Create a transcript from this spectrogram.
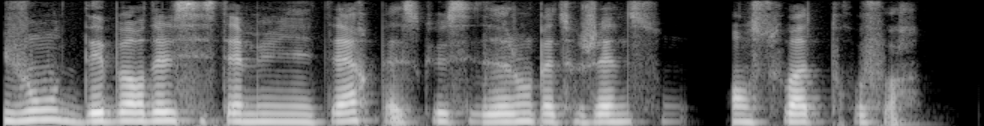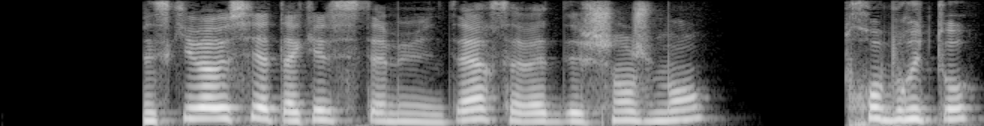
qui vont déborder le système immunitaire parce que ces agents pathogènes sont en soi trop forts. Mais ce qui va aussi attaquer le système immunitaire, ça va être des changements trop brutaux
